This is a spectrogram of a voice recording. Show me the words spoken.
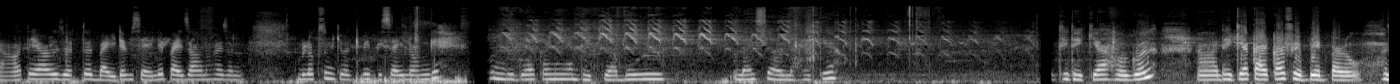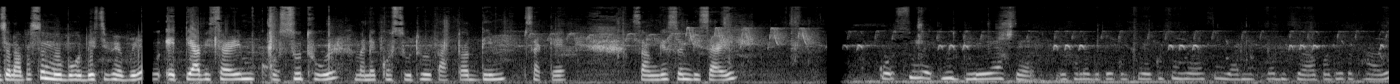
গাঁৱতে আৰু য'ত ত'ত বাৰীতে বিচাৰিলেই পাই যাওঁ নহয় জানো? বোলকচোন কিবা কিবি বিচাৰি লওঁগৈ। খুন্দি দিয়াৰ কাৰণে ইয়াত ঢেকীয়াবোৰ ওলাইছে আৰু লাহেকৈ। উঠি ঢেকীয়া হৈ গ'ল। ঢেকীয়া কাৰ কাৰ ফেভৰেট বাৰু? জনাবচোন মোৰ বহুত বেছি ফেভৰেট এতিয়া বিচাৰিম কচু থুৰ মানে কচু থুৰ পাতত দিম চাগে। চাওঁগৈচোন বিচাৰি। কচু এইখিনি ঢেৰ আছে। এইফালে গোটেই কচুৱে কচু হৈ আছে ইয়াত মুঠতে বিচৰাৰ ওপৰতহে কথা আৰু।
